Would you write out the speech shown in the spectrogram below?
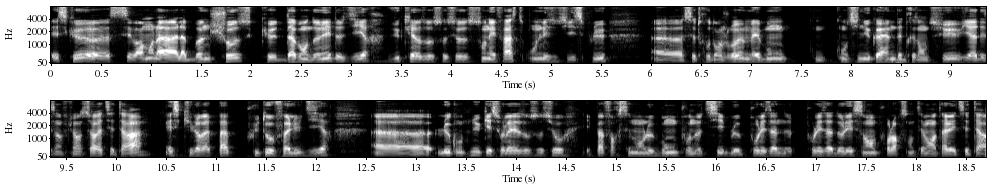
est-ce que c'est vraiment la, bonne chose que d'abandonner de dire vu que les réseaux sociaux sont néfastes on ne les utilise plus c'est trop dangereux mais bon qu'on continue quand même d'être présent dessus via des influenceurs, etc. Est-ce qu'il aurait pas plutôt fallu dire euh, le contenu qui est sur les réseaux sociaux est pas forcément le bon pour notre cible, pour les, pour les adolescents, pour leur santé mentale, etc.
